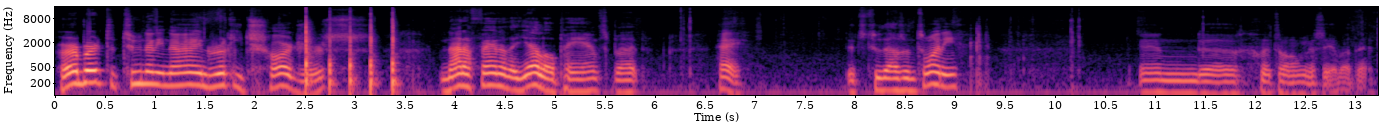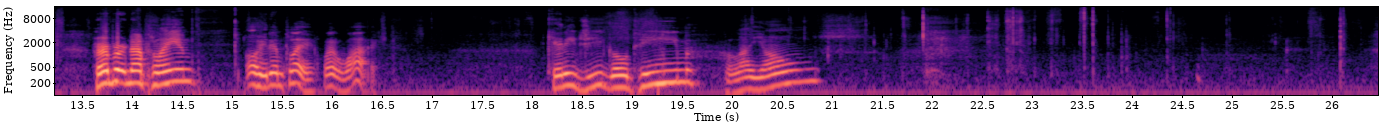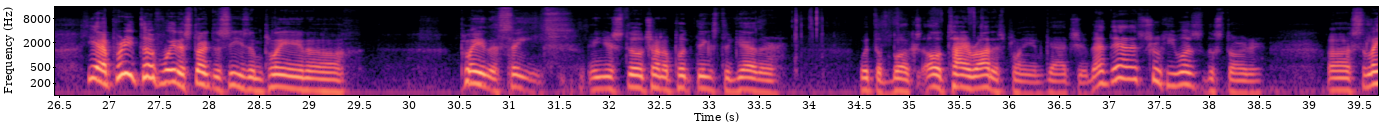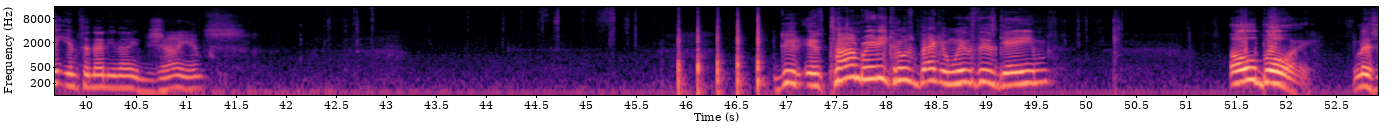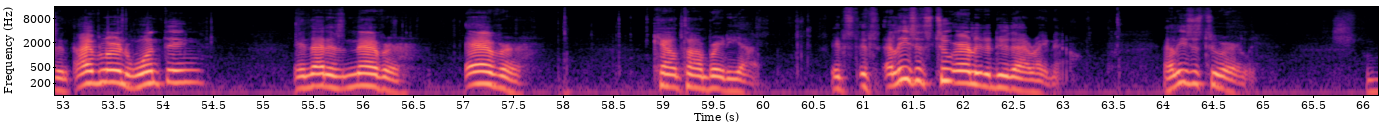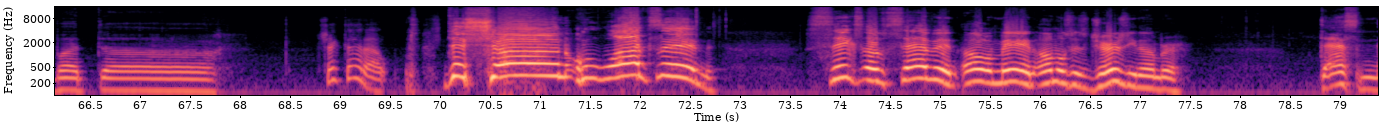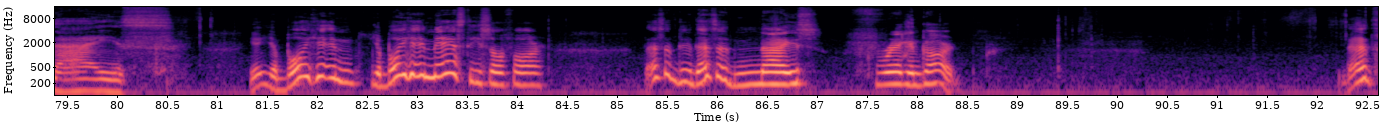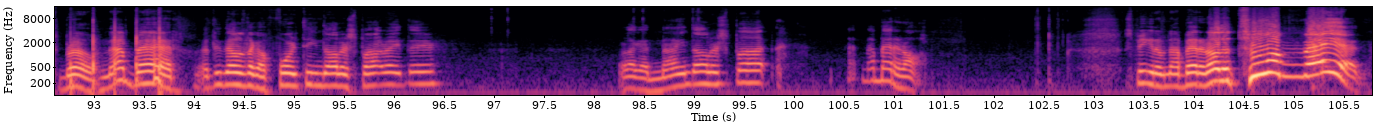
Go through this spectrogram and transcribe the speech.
Herbert to 299 rookie Chargers. Not a fan of the yellow pants, but hey, it's 2020. And uh, that's all I'm going to say about that. Herbert not playing? Oh, he didn't play. Well, why? Kenny G, Gold Team, Lions. Yeah, pretty tough way to start the season playing uh playing the Saints and you're still trying to put things together with the Bucks. Oh, Tyrod is playing. Gotcha. That yeah, that's true. He was the starter. Uh, Slayton to 99 Giants. Dude, if Tom Brady comes back and wins this game, oh boy. Listen, I've learned one thing, and that is never, ever count Tom Brady out. It's it's at least it's too early to do that right now. At least it's too early. But uh check that out. Deshaun Watson! Six of seven. Oh man, almost his jersey number. That's nice. Yeah, your boy hitting your boy hitting nasty so far. That's a dude. That's a nice friggin' card. That's bro, not bad. I think that was like a fourteen dollar spot right there, or like a nine dollar spot. Not bad at all. Speaking of not bad at all, the Tua man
